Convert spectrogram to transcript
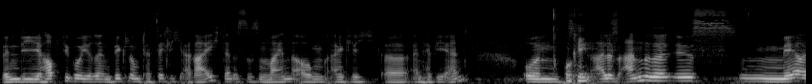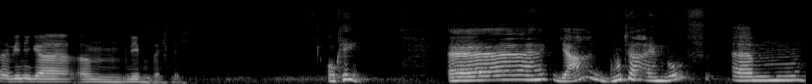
Wenn die Hauptfigur ihre Entwicklung tatsächlich erreicht, dann ist das in meinen Augen eigentlich äh, ein Happy End. Und Okay. alles andere ist mehr oder weniger ähm, nebensächlich. Okay. Äh, ja, guter Einwurf. Ähm,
